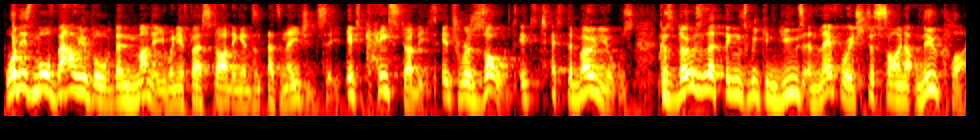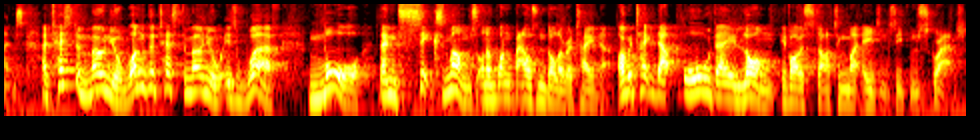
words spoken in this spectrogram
What is more valuable than money when you're first starting as, an agency? It's case studies, it's results, it's testimonials, because those are the things we can use and leverage to sign up new clients. A testimonial, one good testimonial is worth more than six months on a $1,000 retainer. I would take that all day long if I was starting my agency from scratch.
